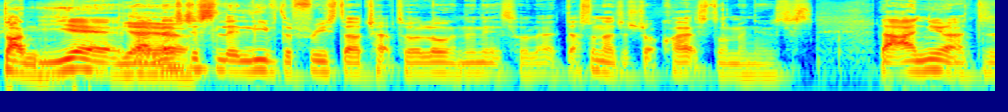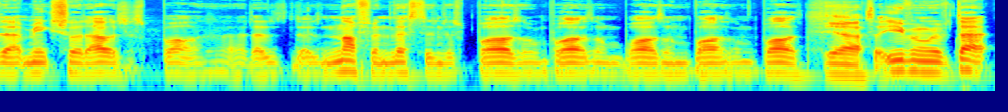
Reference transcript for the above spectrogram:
done. yeah, Yeah, like, let's just like, leave the freestyle chapter alone, in it. So like that's when I just dropped Quiet Storm, and it was just like I knew I had to like, make sure that I was just bars. Like, there's, there's nothing less than just bars on bars on bars on bars on bars. Yeah. So even with that,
